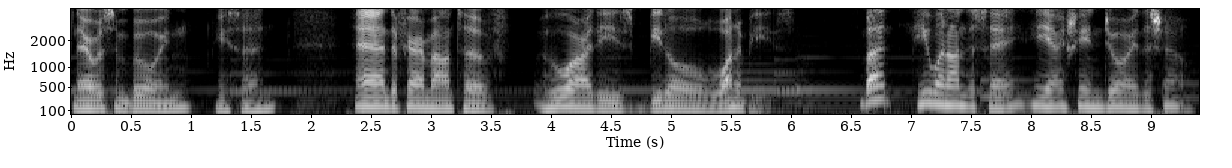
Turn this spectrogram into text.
There was some booing, he said, and a fair amount of, Who are these Beatle wannabes? But he went on to say he actually enjoyed the show.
